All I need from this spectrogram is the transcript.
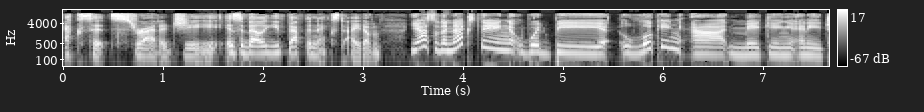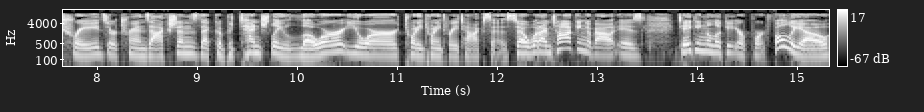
exit strategy. Isabel, you've got the next item. Yeah. So the next thing would be looking at making any trades or transactions that could potentially lower your 2023 taxes. So what I'm talking about is taking a look at your portfolio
